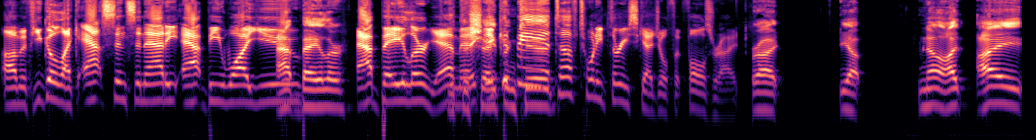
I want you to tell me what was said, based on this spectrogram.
Um, if you go like at Cincinnati, at BYU, at Baylor. at Baylor, yeah, With man, it, it could be a tough twenty-three schedule if it falls right. Right. Yep. No, I I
